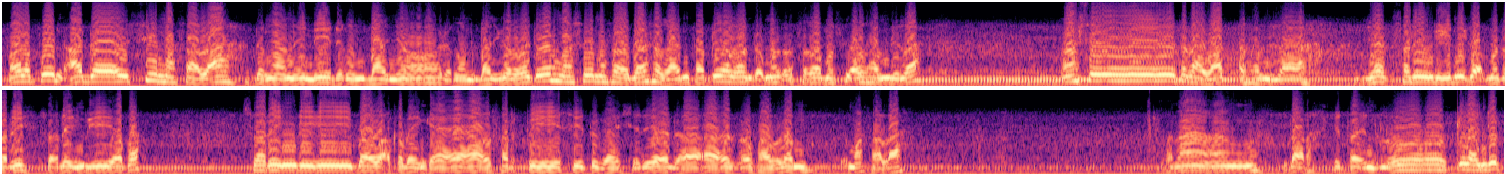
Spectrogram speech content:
Walaupun ada sih masalah dengan ini dengan banyak dengan banyak itu masih masalah biasa kan. Tapi kalau untuk masalah musik alhamdulillah masih terawat alhamdulillah. Ya sering di ini kok motor ini sering di apa? Sering dibawa ke bengkel servis itu guys. Jadi ada no problem masalah. Karena ntar kita ini dulu. Oke lanjut.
